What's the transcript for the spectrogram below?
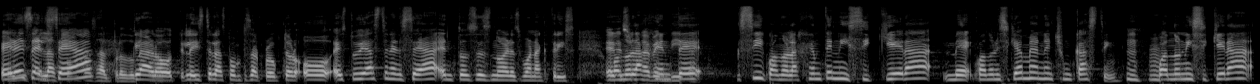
eres el las SEA, pompas al productor. claro, le diste las pompas al productor, o estudiaste en el SEA, entonces no eres buena actriz. Eres cuando la gente. Sí, cuando la gente ni siquiera me, cuando ni siquiera me han hecho un casting, cuando ni siquiera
